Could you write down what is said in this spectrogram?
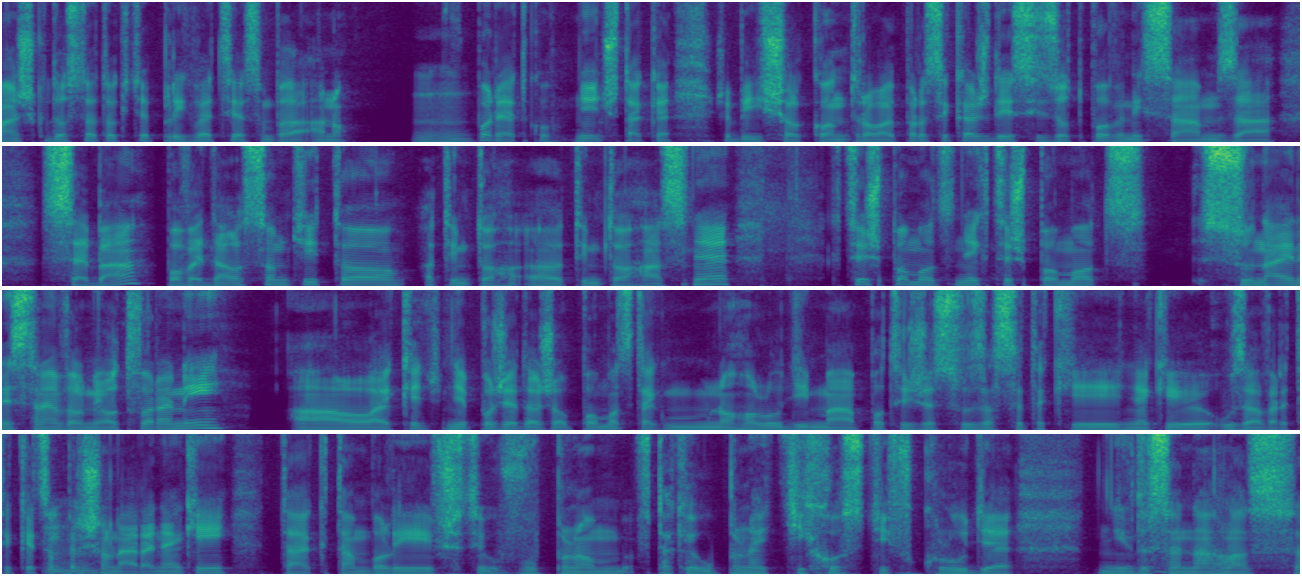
máš dostatok teplých vecí, ja som povedal áno. V poriadku, nič také, že by išiel kontrolovať. Proste každý je si zodpovedný sám za seba. Povedal som ti to a týmto, eh, týmto hasne. Chceš pomôcť, nechceš pomôcť, sú na jednej strane veľmi otvorení, ale keď nepožiadaš o pomoc, tak mnoho ľudí má pocit, že sú zase takí nejakí uzavretí. Keď som mm-hmm. prišiel na raňaky, tak tam boli všetci v, úplnom, v takej úplnej tichosti, v kľude. Nikto sa nahlas,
